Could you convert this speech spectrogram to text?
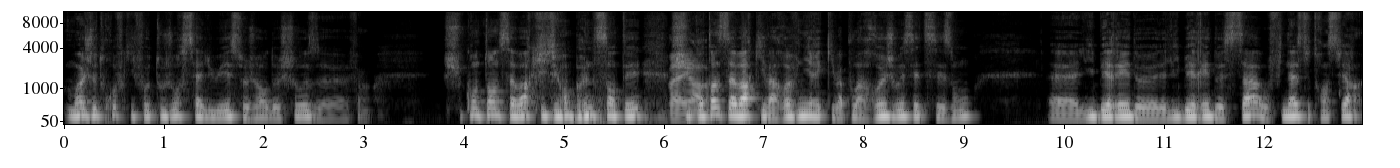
moi, je trouve qu'il faut toujours saluer ce genre de choses. Enfin, je suis content de savoir qu'il est en bonne santé. je suis content de savoir qu'il va revenir et qu'il va pouvoir rejouer cette saison. libéré, de, libéré de ça, au final, ce transfert.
